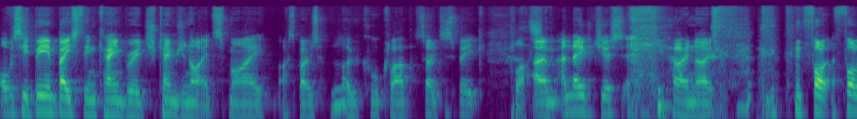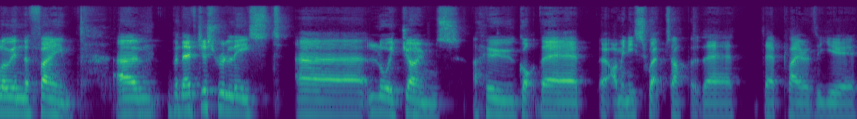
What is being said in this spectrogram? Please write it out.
Obviously, being based in Cambridge, Cambridge United's my I suppose local club, so to speak. Plus, Um, and they've just, yeah, I know, Fol- following the fame. Um, but they've just released uh, Lloyd Jones, who got their, I mean, he swept up at their their Player of the Year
